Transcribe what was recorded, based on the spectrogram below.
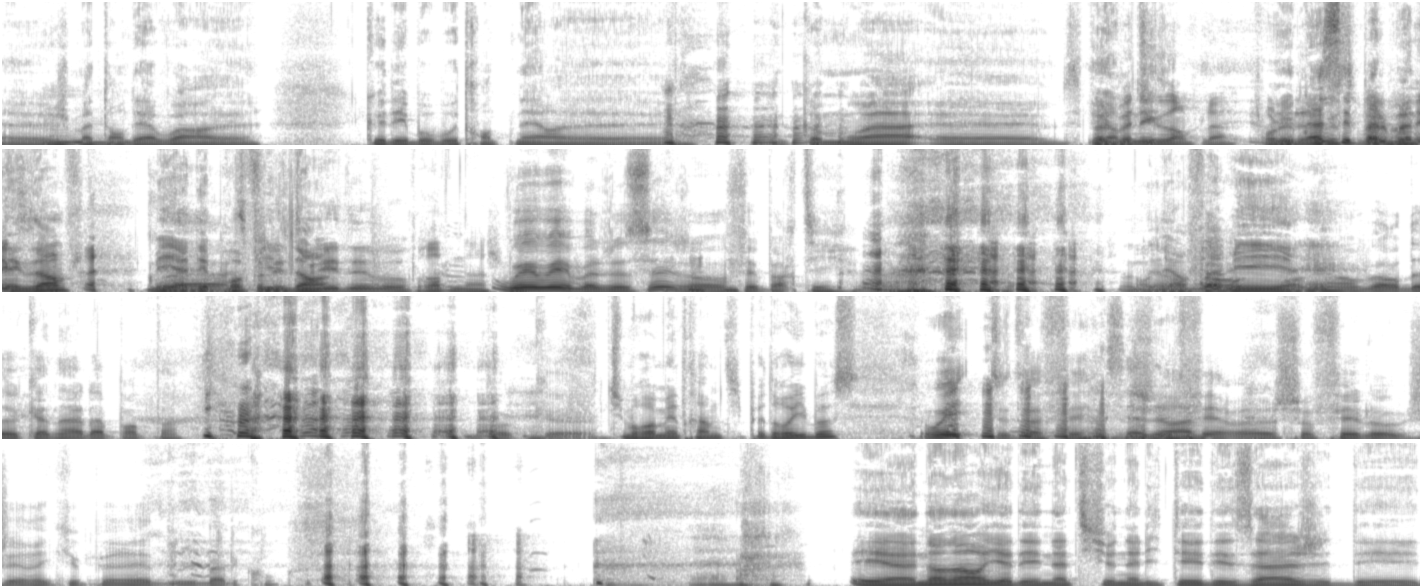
Euh, Je Mhm. m'attendais à voir euh, que des bobos trentenaires euh, comme moi. euh, C'est pas le bon petit- exemple là. Pour le Là, c'est pas le bon exemple, mais il y a des profils tous dans. les deux au trentenaire. Oui, oui, bah, je sais, j'en fais partie. On est en famille. On est en bord de canal à Pantin. Donc, euh, Tu me remettras un petit peu de rooibos? Oui, tout à fait. Je vais adorable. faire euh, chauffer l'eau que j'ai récupérée du balcon. Et euh, non, non, il y a des nationalités, des âges et des,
